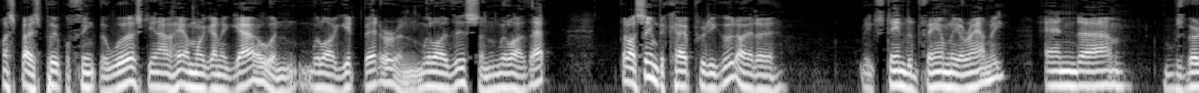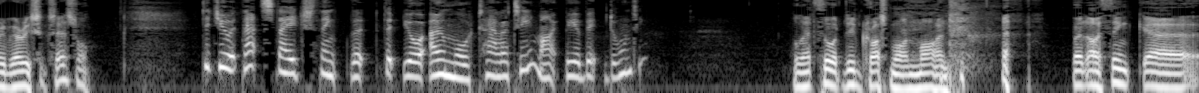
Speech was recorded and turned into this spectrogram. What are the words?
I suppose people think the worst, you know, how am I going to go and will I get better and will I this and will I that? But I seemed to cope pretty good. I had a extended family around me and um, was very, very successful. Did you at that stage think that, that your own mortality might be a bit daunting? Well, that thought did cross my mind. but I think uh,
